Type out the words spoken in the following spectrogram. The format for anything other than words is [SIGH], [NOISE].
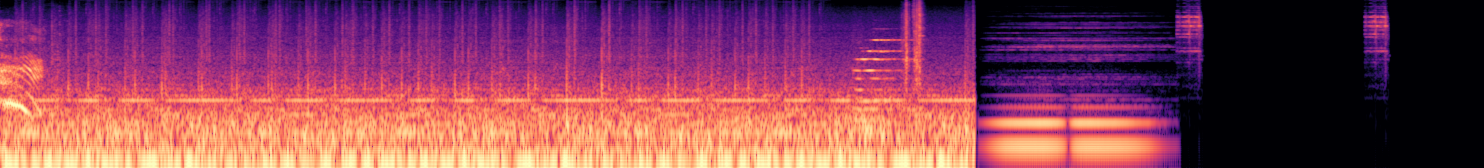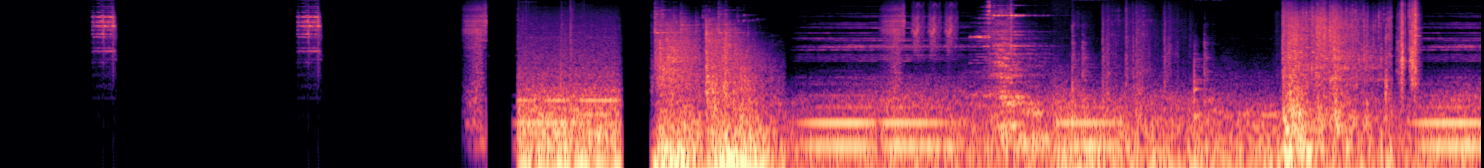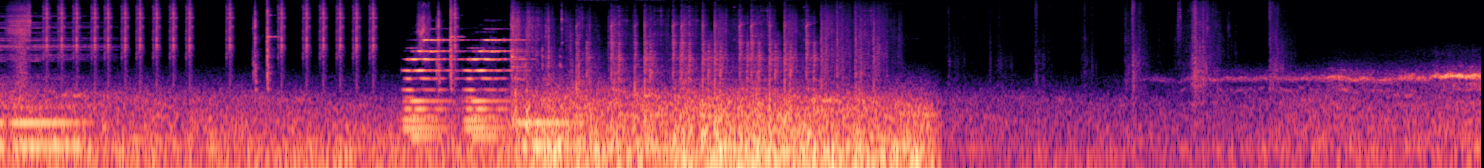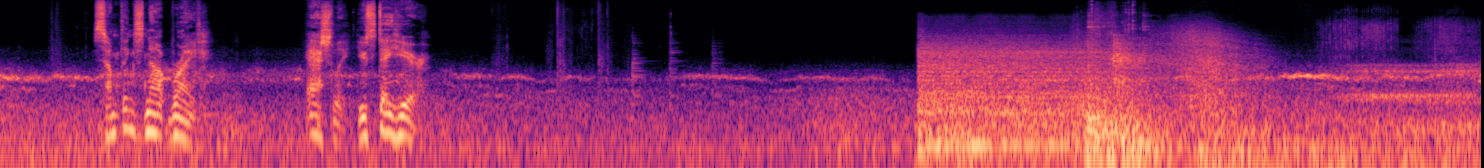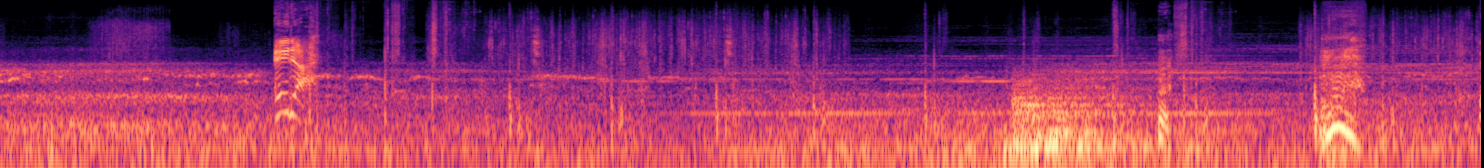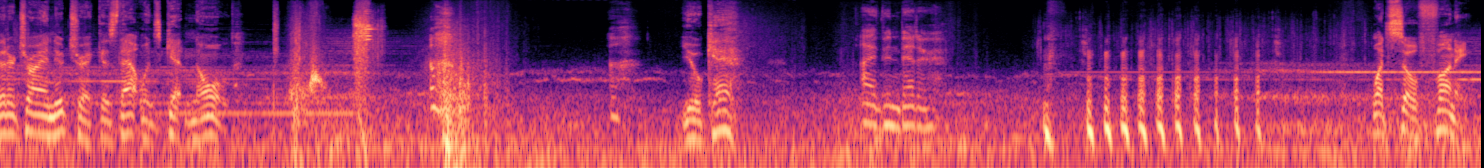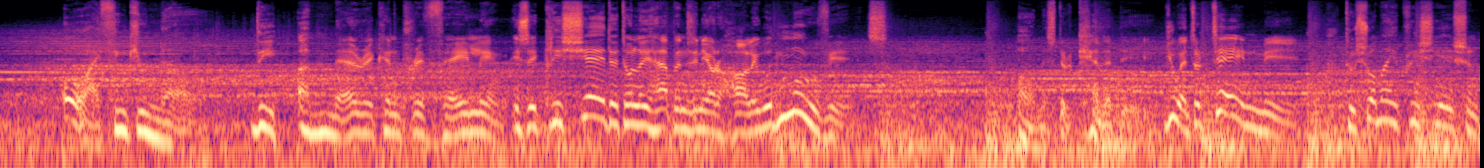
Ah! Something's not right. Ashley, you stay here. Better try a new trick, cause that one's getting old. You okay? I've been better. [LAUGHS] What's so funny? Oh, I think you know. The American prevailing is a cliche that only happens in your Hollywood movies. Oh, Mr. Kennedy, you entertain me. To show my appreciation,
